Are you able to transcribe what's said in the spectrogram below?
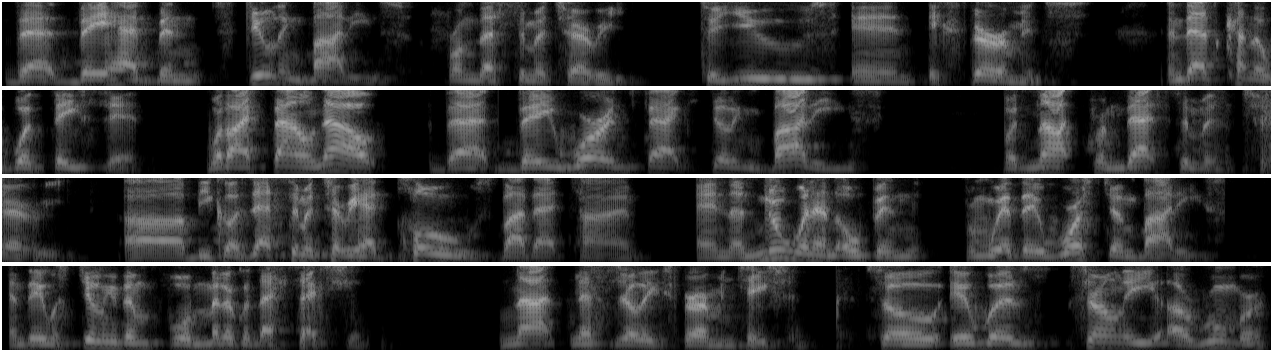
that they had been stealing bodies from that cemetery to use in experiments. And that's kind of what they said. What I found out that they were in fact stealing bodies, but not from that cemetery, uh, because that cemetery had closed by that time, and a new one had opened from where they were stealing bodies, and they were stealing them for medical dissection, not necessarily experimentation. So it was certainly a rumor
